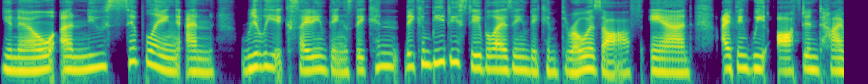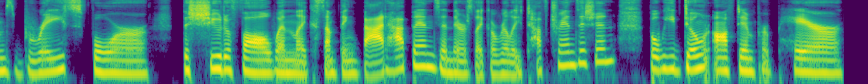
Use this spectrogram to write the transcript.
you know a new sibling and really exciting things. They can they can be destabilizing they can throw us off and i think we oftentimes brace for the shoe to fall when like something bad happens and there's like a really tough transition but we don't often prepare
